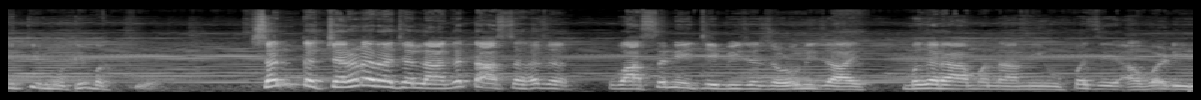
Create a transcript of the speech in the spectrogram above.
किती मोठी भक्ती आहे. संत चरण रज लागता सहज वासनेचे बीज जळून जाय. मग राम नामी उपजे आवडी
